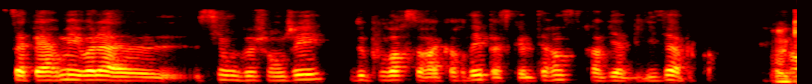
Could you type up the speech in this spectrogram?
ça permet, voilà, euh, si on veut changer, de pouvoir se raccorder parce que le terrain sera viabilisable. Quoi. Ok,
